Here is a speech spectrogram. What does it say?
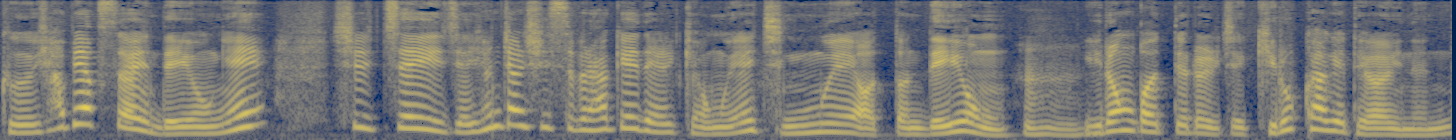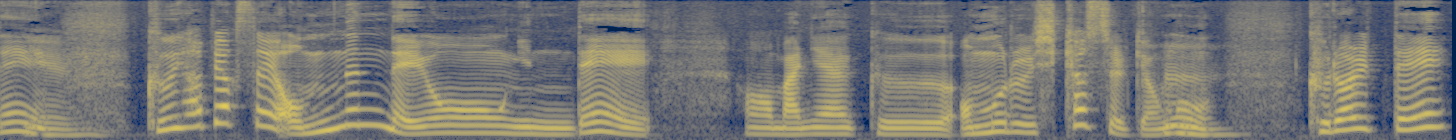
그 협약서의 내용에 실제 이제 현장 실습을 하게 될 경우에 직무의 어떤 내용 음. 이런 것들을 이제 기록하게 되어 있는데 예. 그 협약서에 없는 내용인데 어 만약 그 업무를 시켰을 경우 음. 그럴 때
